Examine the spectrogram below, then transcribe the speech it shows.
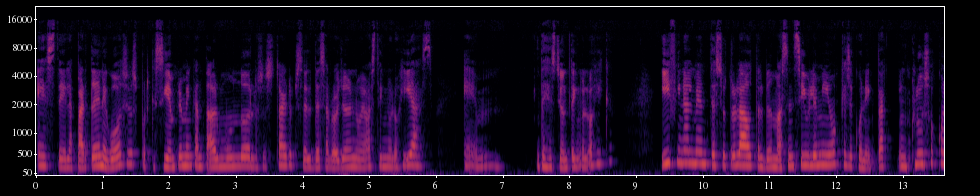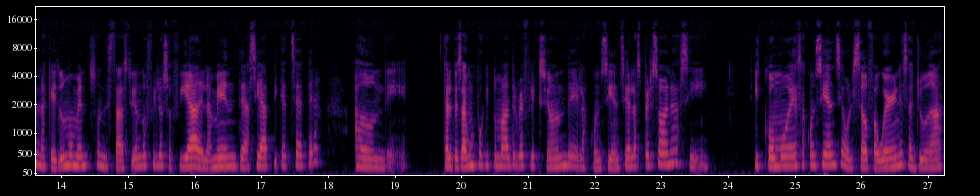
este, la parte de negocios, porque siempre me ha encantado el mundo de los startups, del desarrollo de nuevas tecnologías, eh, de gestión tecnológica. Y finalmente este otro lado, tal vez más sensible mío, que se conecta incluso con aquellos momentos donde estaba estudiando filosofía de la mente asiática, etcétera, a donde tal vez hago un poquito más de reflexión de la conciencia de las personas y, y cómo esa conciencia o el self-awareness ayuda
